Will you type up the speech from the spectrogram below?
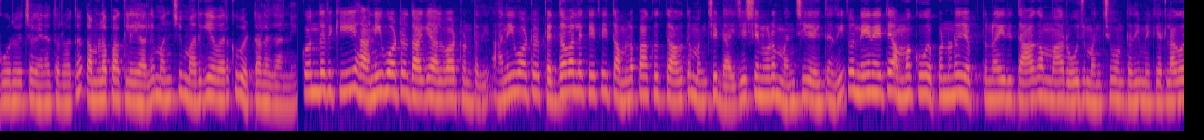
గోరువెచ్చగా అయిన తర్వాత తమలపాకులు వేయాలి. మంచి మరిగే వరకు పెట్టాలి దాన్ని. కొందరికి హనీ వాటర్ తాగే అలవాటు ఉంటుంది. హనీ వాటర్ పెద్ద వాళ్ళకైతే ఈ తమలపాకు తాగితే మంచి డైజెషన్ కూడా మంచిగా అవుతుంది సో నేనైతే అమ్మకు ఎప్పటి నుండో చెప్తున్నా ఇది తాగమ్మా రోజు మంచిగా ఉంటుంది. మీకు ఎట్లాగో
